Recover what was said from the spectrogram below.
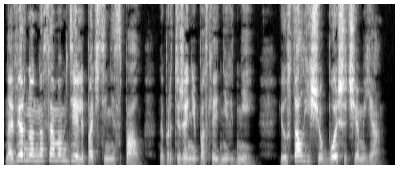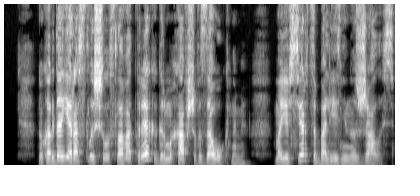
Наверное, он на самом деле почти не спал на протяжении последних дней и устал еще больше, чем я. Но когда я расслышала слова трека, громыхавшего за окнами, мое сердце болезненно сжалось.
